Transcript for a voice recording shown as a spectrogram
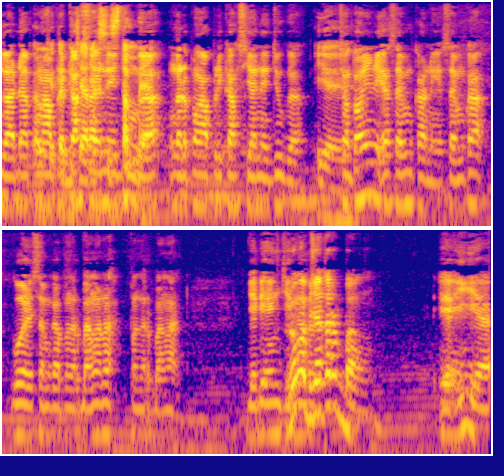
nggak ada Kalau pengaplikasiannya sistem juga ya. nggak ada pengaplikasiannya juga. Iya, iya. Contohnya di SMK nih SMK gue di SMK penerbangan lah penerbangan. Jadi engineer. Lu nggak bisa terbang. Ya iya.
